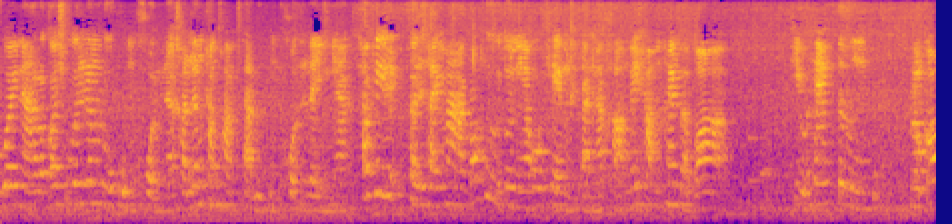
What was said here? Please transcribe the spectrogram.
ด้วยนะ แล้วก็ช่วยเรื่องรูขุมขนนะคะ เรื่องทำความสะอาดรูขุมขนอะไรอย่างเงี้ย เท่าที่เคยใช้มาก็คือตัวนี้โอเคเหมือนกันนะคะ ไม่ทำให้แบบว่าผิวแห้งตึง แล้วก็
